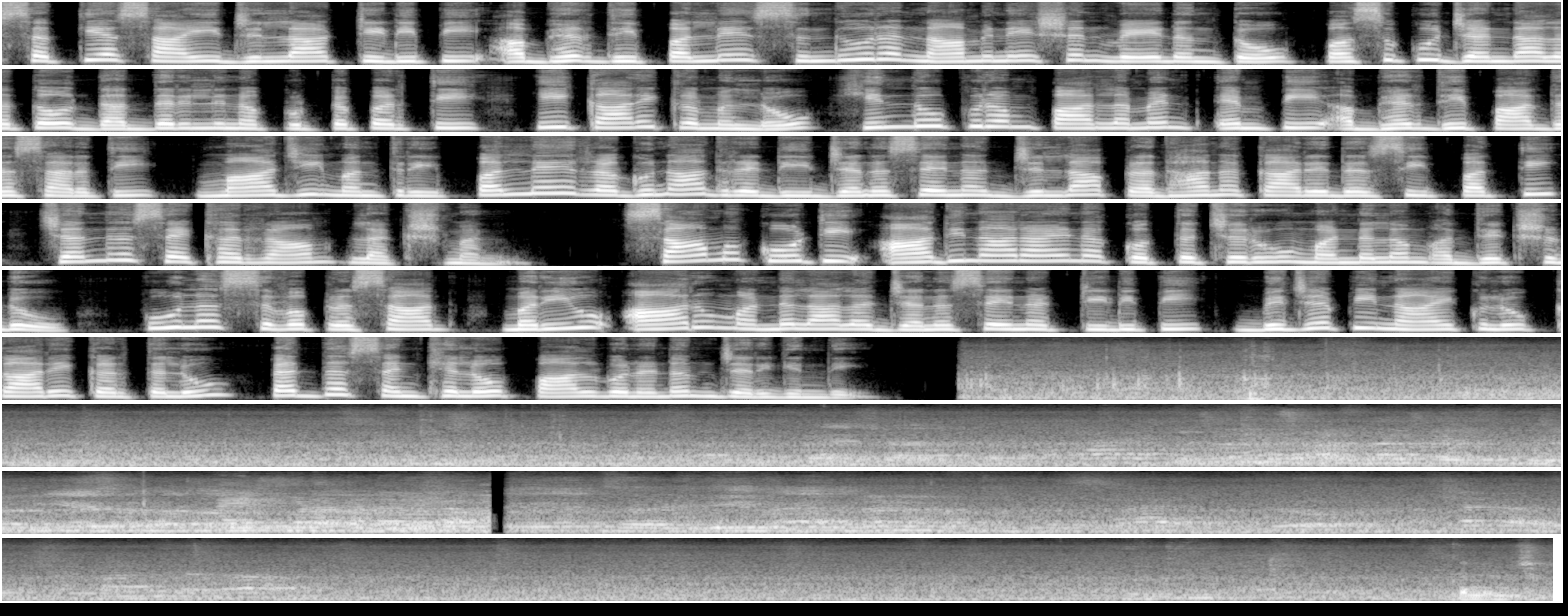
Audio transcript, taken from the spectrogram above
సత్యసాయి జిల్లా టీడీపీ అభ్యర్థి పల్లె సింధూర నామినేషన్ వేయడంతో పసుపు జెండాలతో దద్దరిల్లిన పుట్టపర్తి ఈ కార్యక్రమంలో హిందూపురం పార్లమెంట్ ఎంపీ అభ్యర్థి పార్థసారథి మాజీ మంత్రి పల్లె రఘునాథ్ రెడ్డి జనసేన జిల్లా ప్రధాన కార్యదర్శి పత్తి చంద్రశేఖర్ రామ్ లక్ష్మణ్. సామకోటి ఆదినారాయణ కొత్తచెరువు మండలం అధ్యక్షుడు పూల శివప్రసాద్ మరియు ఆరు మండలాల జనసేన టీడీపీ బీజేపీ నాయకులు కార్యకర్తలు పెద్ద సంఖ్యలో పాల్గొనడం జరిగింది. ఒక్క నిమిషం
